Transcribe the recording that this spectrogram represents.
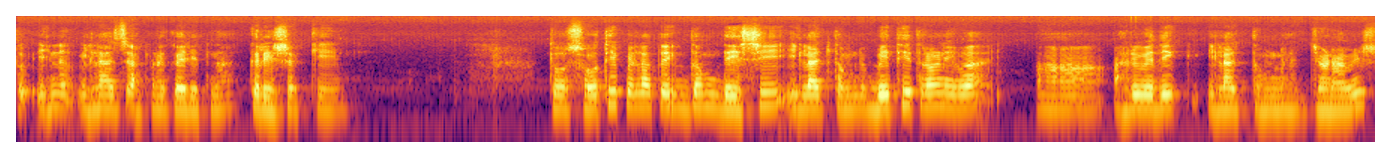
તો એનો ઈલાજ આપણે કઈ રીતના કરી શકીએ? તો સૌથી પહેલાં તો એકદમ દેશી ઈલાજ તમને, બેથી ત્રણ એવા આયુર્વેદિક ઈલાજ તમને જણાવીશ.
